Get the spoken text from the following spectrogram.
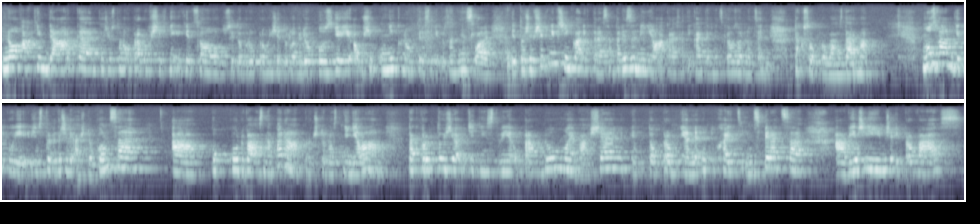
No a tím dárkem, kteří dostanou opravdu všichni, i ti, co si to budou prohlížet tohle video později a už jim uniknou ty 10% slavy, je to, že všechny příklady, které jsem tady zmínila a které se týkají technického zhodnocení, tak jsou pro vás zdarma. Moc vám děkuji, že jste vydrželi až do konce. A pokud vás napadá, proč to vlastně dělám, tak protože účetnictví je opravdu moje vášeň, je to pro mě neutuchající inspirace a věřím, že i pro vás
